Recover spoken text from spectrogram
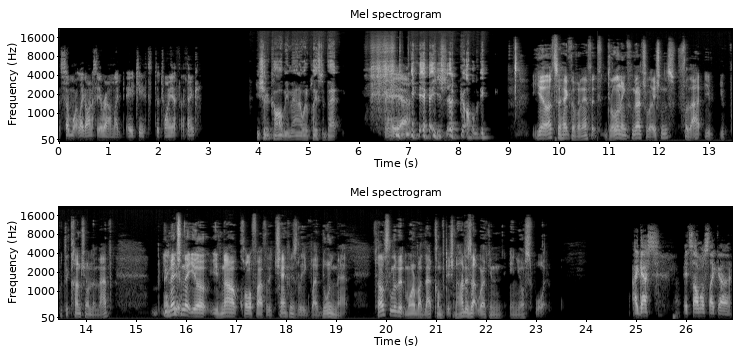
somewhat like honestly around like 18th to 20th, I think. You should have called me, man. I would have placed a bet. Yeah. yeah, you should have called me. Yeah, that's a heck of an effort, Dylan, and congratulations for that. You you put the country on the map. You Thank mentioned you. that you're you've now qualified for the Champions League by doing that. Tell us a little bit more about that competition. How does that work in in your sport? I guess it's almost like a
